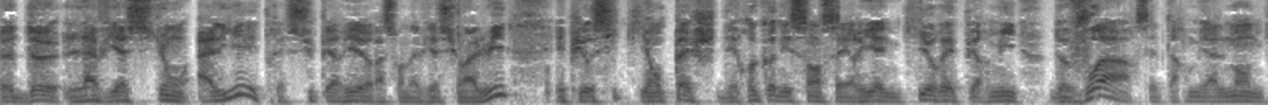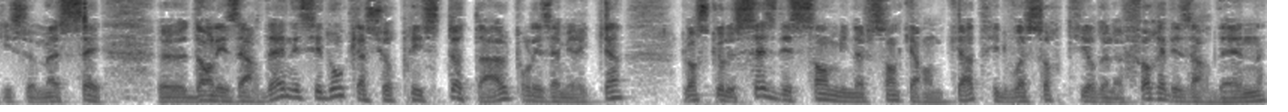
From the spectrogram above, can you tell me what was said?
de l'aviation alliée, très supérieure à son aviation à lui, et puis aussi qui empêche des reconnaissances aériennes qui aurait permis de voir cette armée allemande qui se massait euh, dans les Ardennes. Et c'est donc la surprise totale pour les Américains lorsque le 16 décembre 1944, ils voient sortir de la forêt des Ardennes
